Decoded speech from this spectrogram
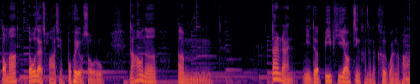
懂吗？都在花钱，不会有收入。然后呢，嗯。当然，你的 BP 要尽可能的客观的话，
